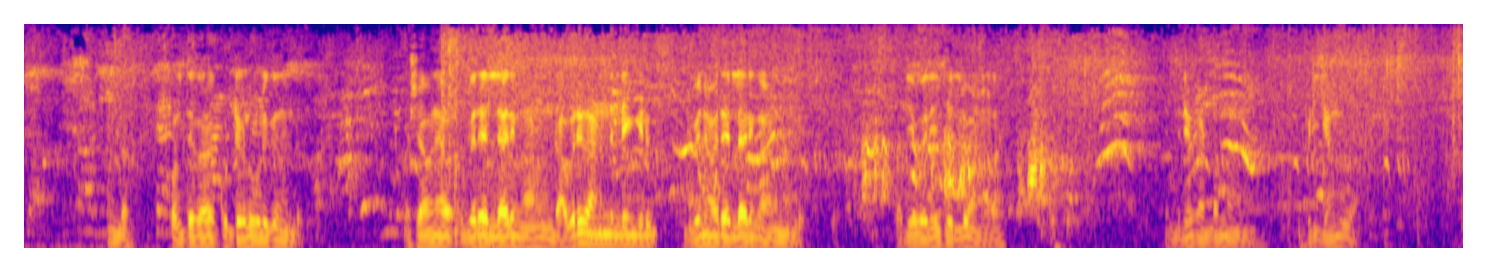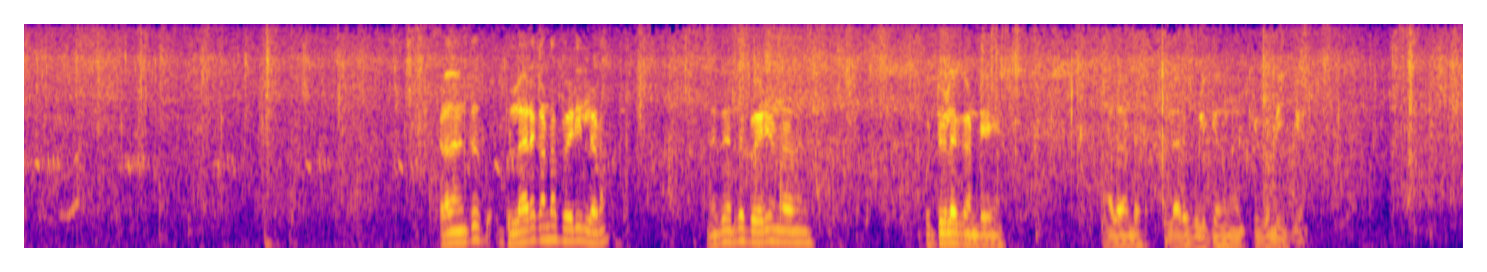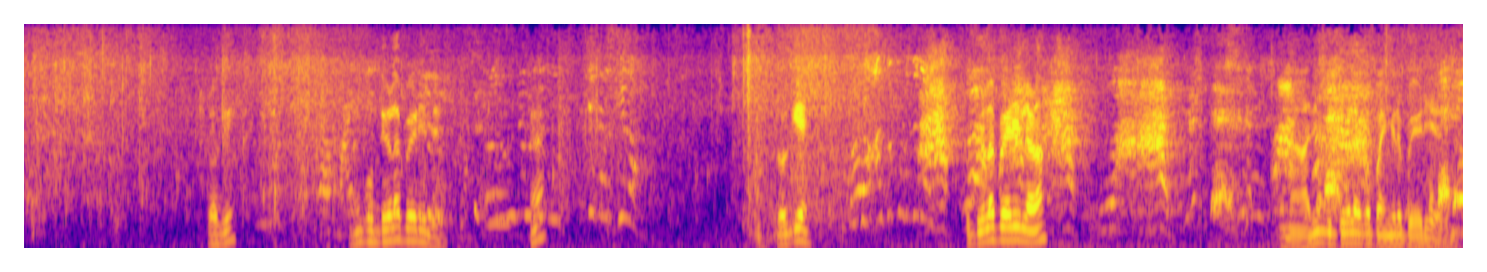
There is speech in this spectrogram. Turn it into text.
ഉണ്ടോ കുളത്തിൽ കുറേ കുട്ടികൾ കുളിക്കുന്നുണ്ട്. പക്ഷെ അവനെ ഇവരെല്ലാവരും കാണുന്നുണ്ട്. അവർ കാണുന്നില്ലെങ്കിലും ഇവനും അവരെല്ലാവരും കാണുന്നുണ്ട്. പതിയെ പതിയെ ചെല്ലുവാണ് ആളെ. എന്തിനോ കണ്ടെന്നാണ്. പിടിക്കാൻ പോവാം. എടാ നിനക്ക് പിള്ളേരെ കണ്ടാൽ പേടിയില്ലടാ? നിനക്ക് നേരത്തെ പേടിയുണ്ടായിരുന്നു കുട്ടികളെ കണ്ടേ. കഴിഞ്ഞാൽ ആൾ കണ്ട് പിള്ളേരെ കുളിക്കാൻ നോക്കിക്കൊണ്ടിരിക്കുക ഓക്കെ കുട്ടികളെ പേടിയില്ലേ? ഏ? റോക്കിയെ കുട്ടികളെ പേടിയില്ലടാ ആദ്യം കുട്ടികളെയൊക്കെ ഭയങ്കര പേടിയായിരുന്നു.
